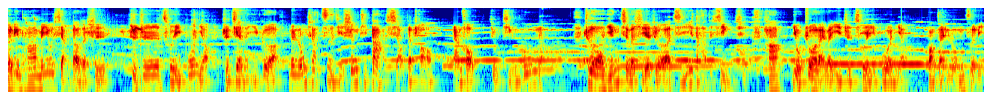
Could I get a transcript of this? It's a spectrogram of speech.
可令他没有想到的是，这只翠波鸟只建了一个能容下自己身体大小的巢，然后就停工了。这引起了学者极大的兴趣。他又捉来了一只翠波鸟，放在笼子里，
